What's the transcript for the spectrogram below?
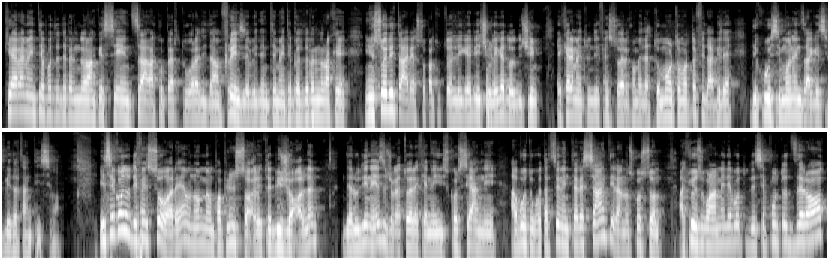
chiaramente potete prenderlo anche senza la copertura di Dan Freeze, evidentemente potete prenderlo anche in solitaria, soprattutto in Lega 10 o Lega 12, è chiaramente un difensore, come detto, molto molto affidabile, di cui Simone Inzaghi si fida tantissimo. Il secondo difensore un nome un po' più insolito, è Bijol, dell'Udinese, giocatore che negli scorsi anni ha avuto quotazioni interessanti, l'anno scorso ha chiuso con una media voto di 6.08,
